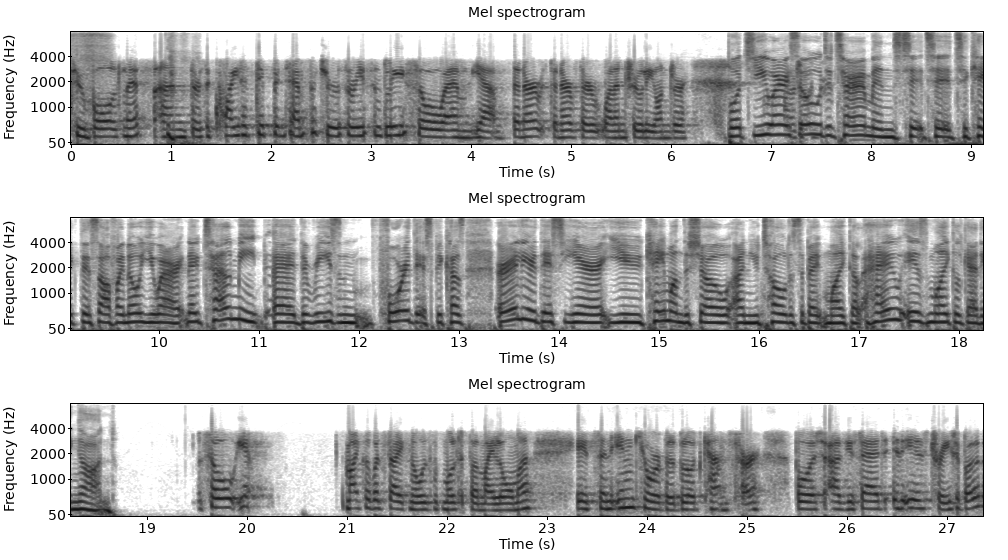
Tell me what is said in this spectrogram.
to baldness, and there's a quite a dip in temperatures recently. So, um, yeah, the, nerve, the nerves are well and truly under. But you are so determined to, to, to kick this off. I know you are. Now, tell me uh, the reason for this, because earlier this year you came on the show and you told us about Michael. How is Michael getting on? So, yeah, Michael was diagnosed with multiple myeloma. It's an incurable blood cancer, but as you said, it is treatable.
